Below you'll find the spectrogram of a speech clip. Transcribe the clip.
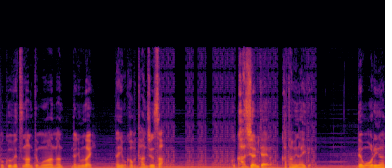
特別なんてものは何何もない。何もかも単純さ。これ鍛冶屋みたいな。固めないで。でも俺が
